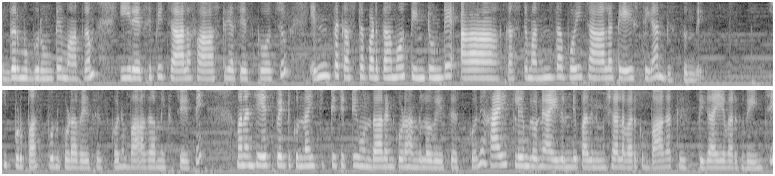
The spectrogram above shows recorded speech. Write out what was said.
ఇద్దరు ముగ్గురు ఉంటే మాత్రం ఈ రెసిపీ చాలా ఫాస్ట్గా చేసుకోవచ్చు. ఎంత కష్టపడతామో తింటుంటే ఆ కష్టం అంతా పోయి చాలా టేస్టీగా అనిపిస్తుంది. ఇప్పుడు పసుపును కూడా వేసేసుకొని బాగా మిక్స్ చేసి మనం చేసి పెట్టుకున్న చిట్టి చిట్టి ఉండాలని కూడా అందులో వేసేసుకొని హై ఫ్లేమ్లోనే ఐదు నుండి పది నిమిషాల వరకు బాగా క్రిస్పీగా అయ్యే వరకు వేయించి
